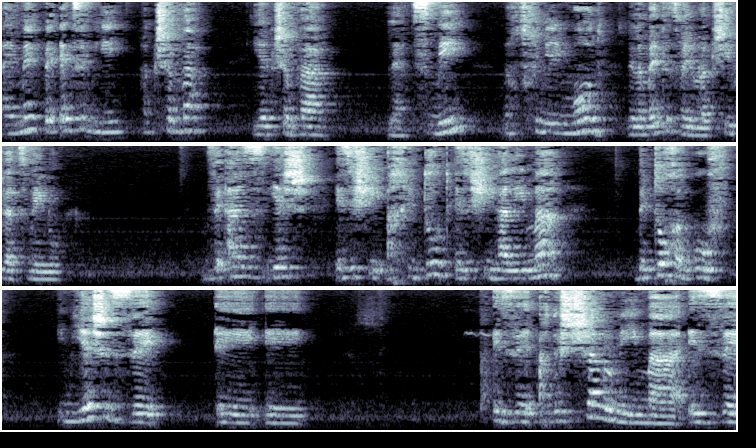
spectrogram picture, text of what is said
האמת בעצם היא הקשבה. היא הקשבה לעצמי, אנחנו צריכים ללמוד, ללמד את עצמנו, להקשיב לעצמנו. ואז יש איזושהי אחידות, איזושהי הלימה בתוך הגוף. אם יש איזה, אה, אה, איזה הרגשה לא נעימה, איזה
